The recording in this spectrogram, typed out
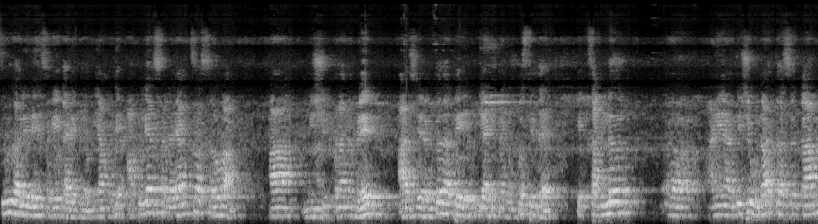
सुरू झालेले हे सगळे कार्यक्रम यामध्ये आपल्या सगळ्यांचा सहभाग हा निश्चितपणानं मिळेल. आज जे रक्तदाते या ठिकाणी उपस्थित आहेत एक चांगलं आणि अतिशय उदात्त असं काम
